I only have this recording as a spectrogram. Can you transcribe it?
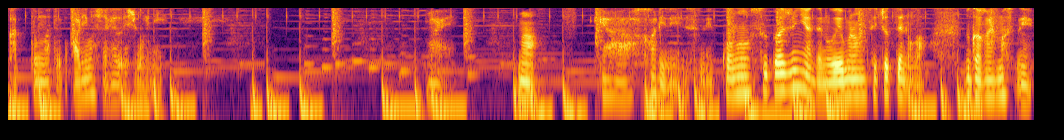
買ってもらったとかありましたけど、石森に。はいまあ、ややはりねですね、このスーパージュニアでの上村の成長っていうのが伺えますね。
